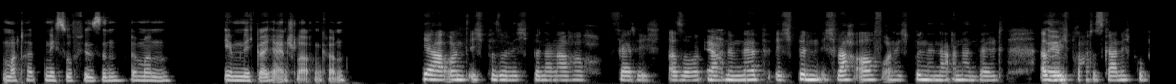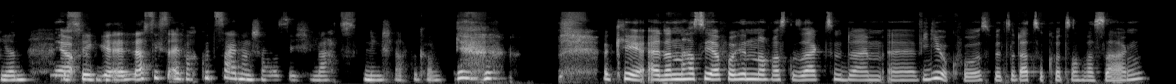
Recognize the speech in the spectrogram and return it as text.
Macht halt nicht so viel Sinn, wenn man eben nicht gleich einschlafen kann. Ja, und ich persönlich bin danach auch fertig. Also ja. nach einem Nap, ich bin, ich wach auf und ich bin in einer anderen Welt. Also nee. ich brauche das gar nicht probieren. Ja. Deswegen äh, lasse ich es einfach gut sein und schaue, dass ich nachts genügend Schlaf bekomme. okay, äh, dann hast du ja vorhin noch was gesagt zu deinem äh, Videokurs. Willst du dazu kurz noch was sagen?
